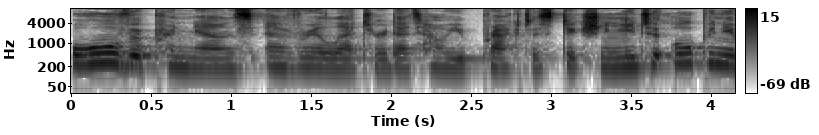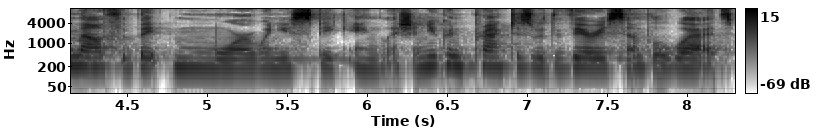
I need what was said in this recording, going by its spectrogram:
overpronounce every letter. That's how you practice diction. You need to open your mouth a bit more when you speak English, and you can practice with very simple words.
